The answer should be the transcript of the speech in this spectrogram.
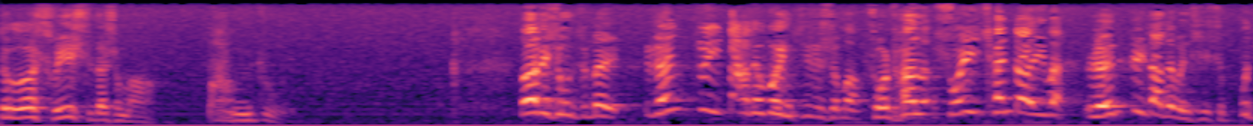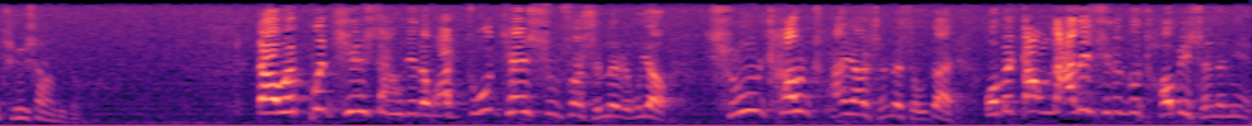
得随时的什么帮助？啊，弟兄姊妹，人最大的问题是什么？说穿了，说一千道一万，人最大的问题是不听上帝的话。当我们不听上帝的话，逐天述说神的荣耀，穹苍传扬神的手段，我们到哪里去能够逃避神的面？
